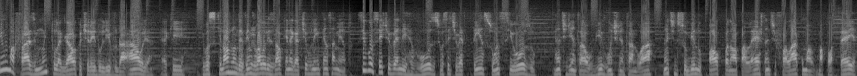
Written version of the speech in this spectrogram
E uma frase muito legal que eu tirei do livro da Áurea é que que, nós não devemos valorizar o que é negativo nem em pensamento. Se você estiver nervoso, se você estiver tenso, ansioso, antes de entrar ao vivo, antes de entrar no ar, antes de subir no palco para dar uma palestra, antes de falar com uma, uma plateia,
